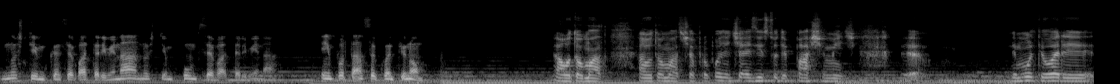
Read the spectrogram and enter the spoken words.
nu știm când se va termina, nu știm cum se va termina. E important să continuăm. Automat, automat. Și apropo de ce ai zis tu de pași mici, de multe ori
